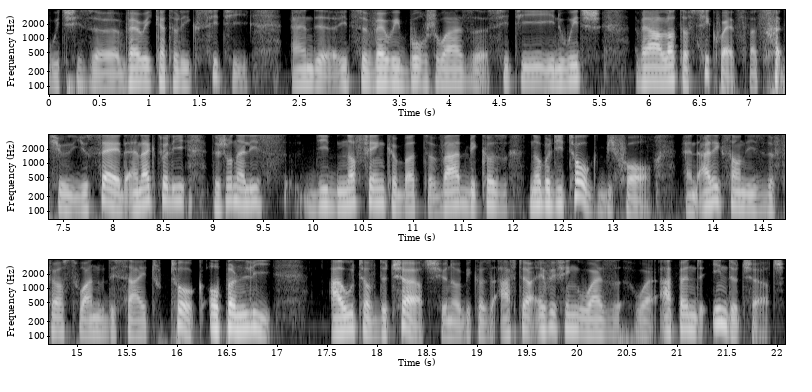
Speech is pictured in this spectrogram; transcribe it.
which is a very Catholic city, and uh, it's a very bourgeois uh, city in which there are a lot of secrets. That's what you you said, and actually the journalists did nothing about that because nobody talked before, and Alexandre is the first one who decided to talk openly out of the church, you know, because after everything was what happened in the church,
